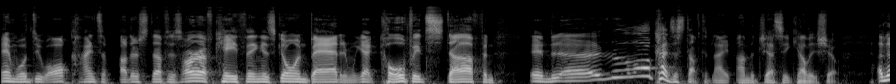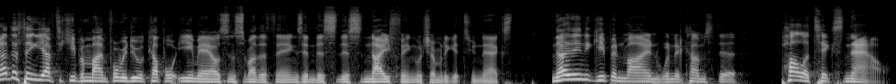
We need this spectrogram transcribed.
And we'll do all kinds of other stuff. This RFK thing is going bad, and we got COVID stuff and and uh, all kinds of stuff tonight on the Jesse Kelly Show. Another thing you have to keep in mind before we do a couple emails and some other things, and this this knifing, which I'm going to get to next. Another thing to keep in mind when it comes to politics now,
